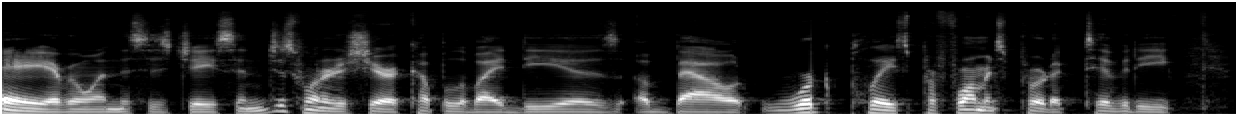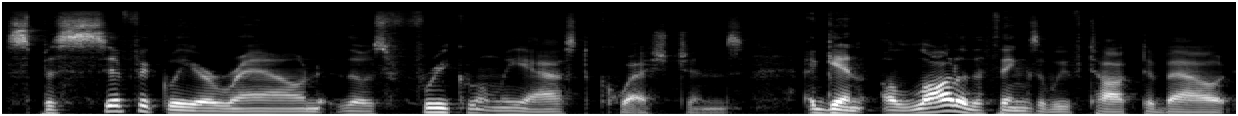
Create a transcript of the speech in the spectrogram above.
Hey everyone, this is Jason. Just wanted to share a couple of ideas about workplace performance productivity, specifically around those frequently asked questions. Again, a lot of the things that we've talked about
